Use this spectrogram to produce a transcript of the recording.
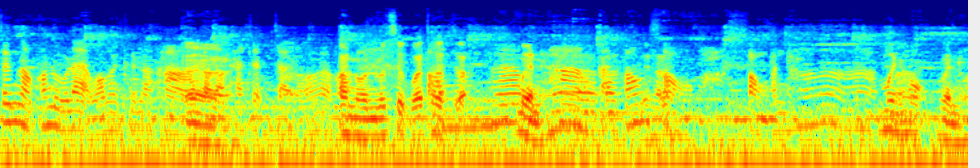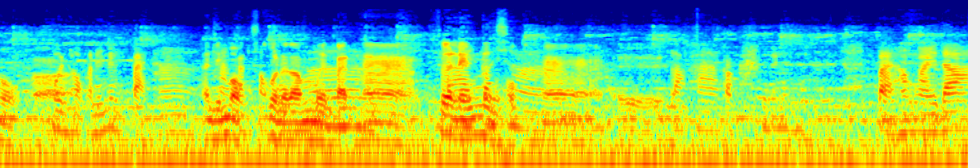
ซึ่งเราก็รู้แหละว่ามันขึ้นราคาเออ แต่เราแค่เจ็บใจว่าแบบตอว่านนู้นรู้สึกว่าเธอจะหมื่นห้าห่างกันต้องสองสองพันห้าหมื่นหกหมื่นหกอ๋อหมื่นหกอันนี้หนึ่งแปดห้าอันนี้บอกคุณตอมหมื่นแปดห้าเสื้อเล้งหนึ่งหกห้าเออ ราคาก็ขึ้นแต่ทำไงได้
